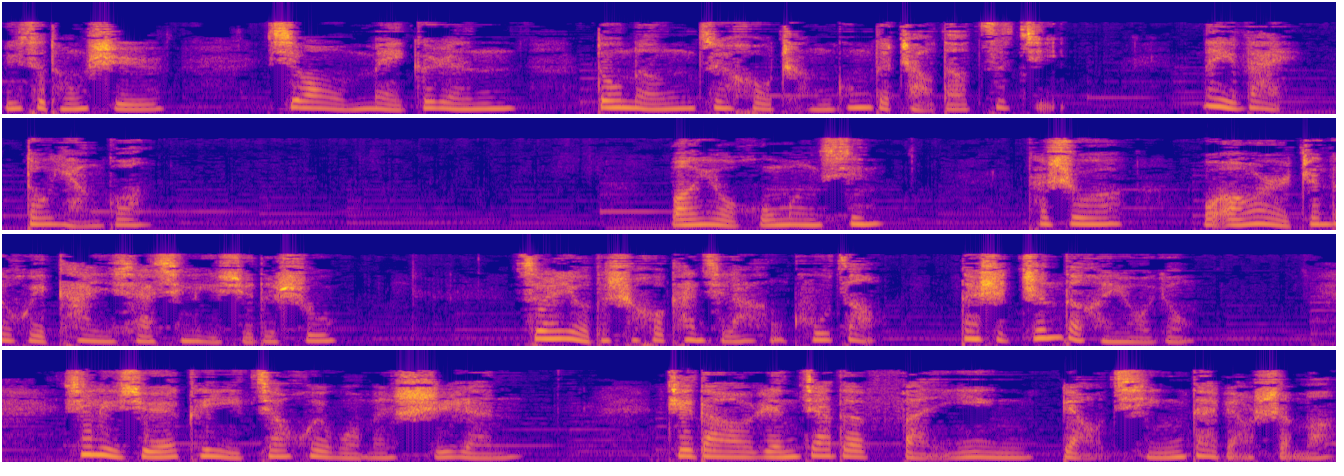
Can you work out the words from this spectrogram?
与此同时，希望我们每个人都能最后成功的找到自己，内外都阳光。”网友胡梦欣，他说。我偶尔真的会看一下心理学的书，虽然有的时候看起来很枯燥，但是真的很有用。心理学可以教会我们识人，知道人家的反应表情代表什么，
